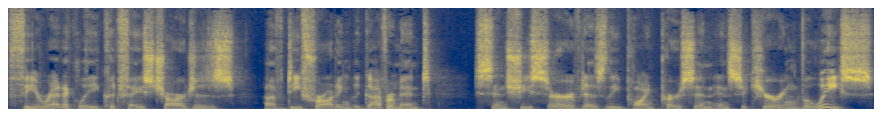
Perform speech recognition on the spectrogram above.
theoretically could face charges of defrauding the government since she served as the point person in securing the lease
